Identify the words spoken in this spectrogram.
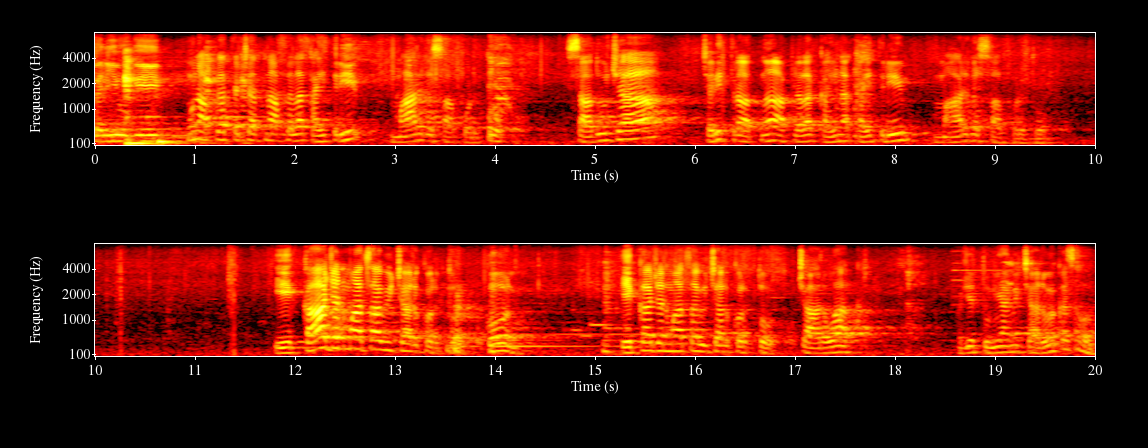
कलियुगे. म्हणून आपल्या त्याच्यातनं आपल्याला काहीतरी मार्ग सापडतो. साधूच्या चरित्रातनं आपल्याला काही ना काहीतरी मार्ग सापडतो. एका जन्माचा विचार करतो. कोण? एका जन्माचा विचार करतो. चारवाक. म्हणजे तुम्ही आम्ही चारवाकच आहोत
